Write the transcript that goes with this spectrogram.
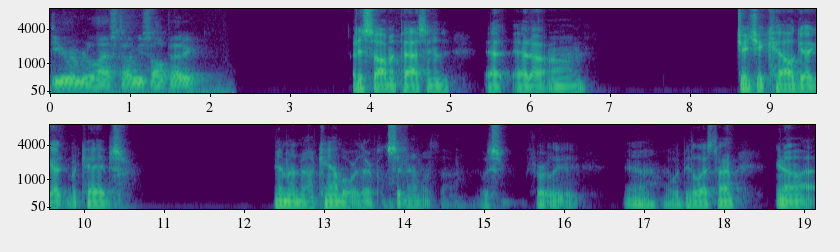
Do you remember the last time you saw Petty? I just saw him in passing at at a um, JJ Cale gig at McCabe's. Him and uh, Campbell were there sitting in with. Uh, it was shortly, yeah, that would be the last time. You know,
